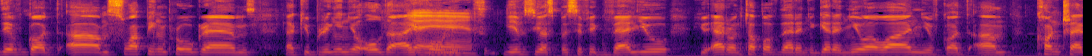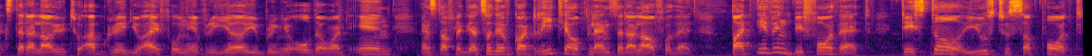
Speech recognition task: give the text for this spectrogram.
they've got um, swapping programs like you bring in your older iPhone, yeah, yeah. it gives you a specific value. You add on top of that, and you get a newer one. You've got um, contracts that allow you to upgrade your iPhone every year. You bring your older one in and stuff like that. So they've got retail plans that allow for that. But even before that, they still used to support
